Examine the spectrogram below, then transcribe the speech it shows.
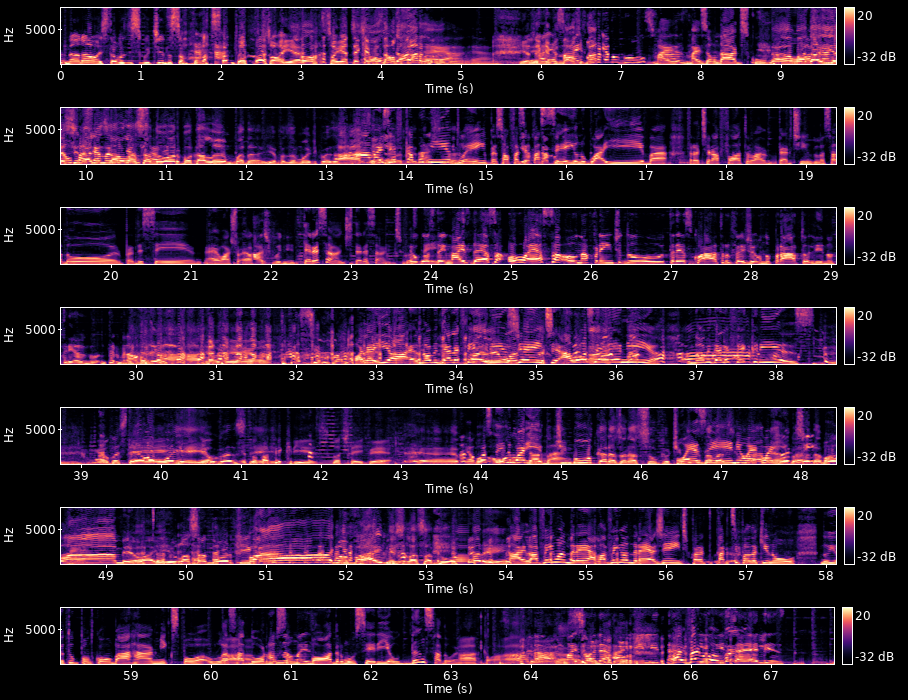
Não, não, estamos discutindo só o laçador. Só ia, só ia ter que avisar os barcos. É, né? é. Ia ter Já que é avisar os barcos. Mas, mas vão dar uma desculpa Não, boa mas daí ia sinalizar o laçador, botar lâmpada, ia fazer um monte de coisa Ah, Ah, assim. mas ia Ia ficar bonito, hein? O pessoal fazer passeio no Guaíba pra tirar foto lá pertinho do laçador, pra descer. É, eu acho, eu Acho bonito. Interessante, interessante. Gostei. Eu gostei mais dessa, ou essa, ou na frente do 3-4, feijão no prato ali no triângulo, no terminal triângulo. Ah, meu Deus. Simone. Olha aí, ó. O nome dela é Fê Ali, Cris, mas- gente. Alô, Zene. O nome dela é Fê Cris. Eu gostei. Eu apoiei, eu gostei. Eu tô com a Fê Cris. Gostei, Fê. É, Eu pô, gostei do lugar Guaíba. do Timbuca, na Zona Sul, que o Timbuca é tá ZN vazio ou é lá, Guaíba. né? Tá. Ah, meu, aí o laçador fica. Ah, que vibe esse laçador, hein? Ai, lá vem o André, lá vem o André, gente, par- participando aqui no, no youtube.com barra Mixpo. O laçador Ah, no não, mas- sambódromo seria o dançador. Ah, claro. Ah, mas olha, a Lili, Te- Vai, vai, Lu, Lili vai. Teles,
